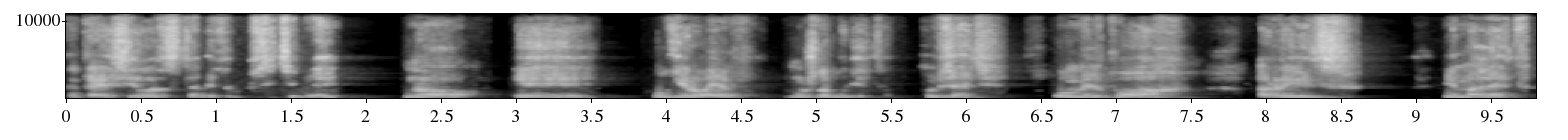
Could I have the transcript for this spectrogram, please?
какая сила заставит выпустить евреев? Но и у героев можно будет взять. У Мелькоах Риц и Малет.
